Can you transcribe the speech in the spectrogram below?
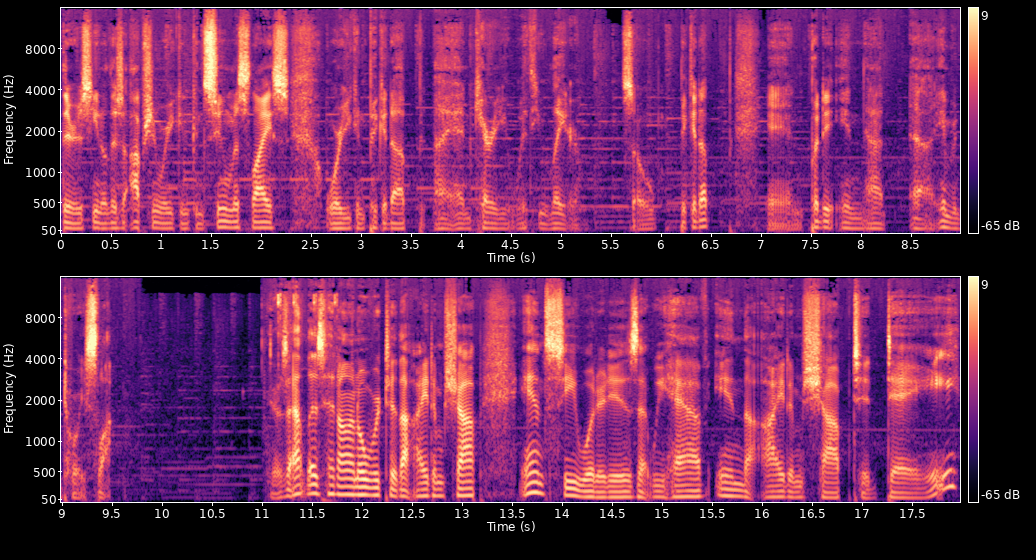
There's you know there's an option where you can consume a slice, or you can pick it up uh, and carry it with you later. So pick it up and put it in that uh, inventory slot. There's that. Let's head on over to the item shop and see what it is that we have in the item shop today.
